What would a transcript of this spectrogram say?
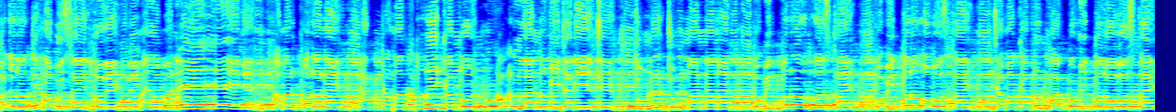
হজরতে আবু সাইদ বলে ভাই অমর আমার পরনায় একটা মাত্রই কাপড় আল্লাহ নবী জানিয়েছে, তোমরা জুম্মার নামাজ পবিত্র অবস্থায় পবিত্র পাক পবিত্র অবস্থায়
